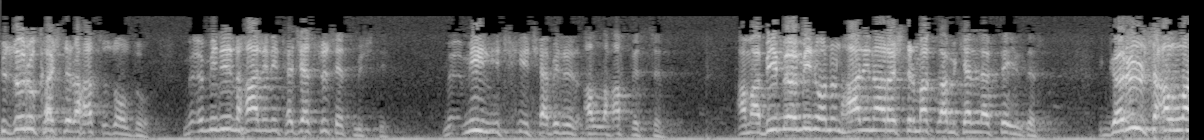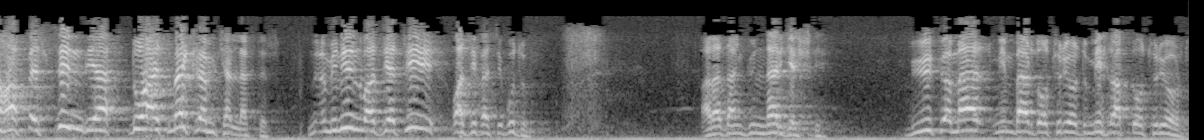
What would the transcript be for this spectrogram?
Huzuru kaçtı, rahatsız oldu. Müminin halini tecessüs etmişti. Mümin içki içebilir, Allah affetsin. Ama bir mümin onun halini araştırmakla mükellef değildir. Görürse Allah affetsin diye dua etmekle mükelleftir. Müminin vaziyeti, vazifesi budur. Aradan günler geçti. Büyük Ömer minberde oturuyordu, mihrapta oturuyordu.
